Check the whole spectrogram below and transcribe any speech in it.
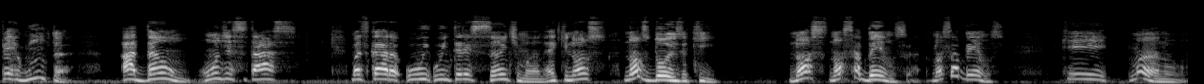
pergunta, Adão, onde estás? Mas, cara, o, o interessante, mano, é que nós, nós dois aqui, nós, nós sabemos, nós sabemos que, mano,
